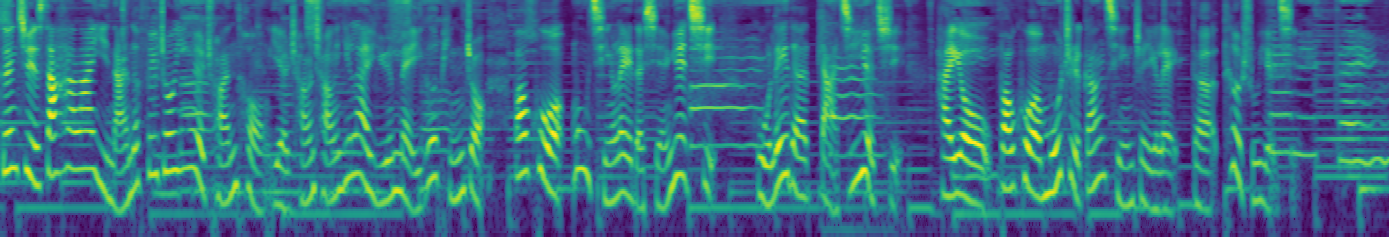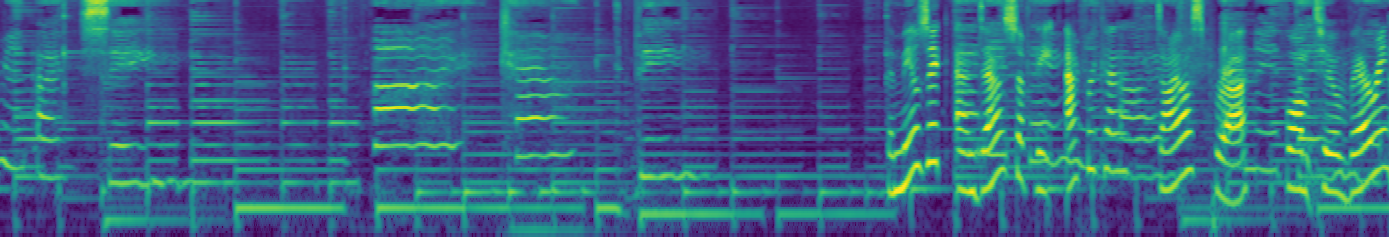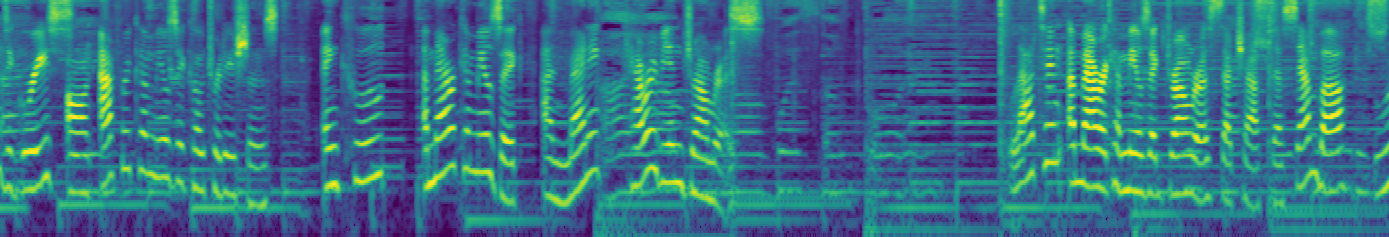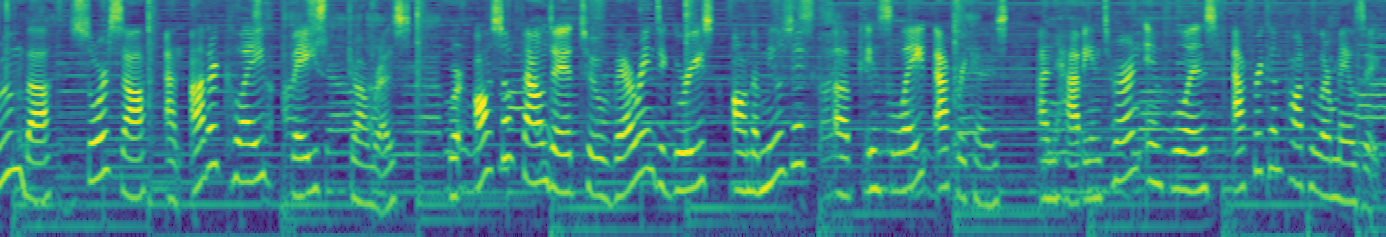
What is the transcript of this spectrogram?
根据撒哈拉以南的非洲音乐传统，也常常依赖于每一个品种，包括木琴类的弦乐器、鼓类的打击乐器，还有包括拇指钢琴这一类的特殊乐器。 Anything that I see, I can't be. The music and dance of the African diaspora form to varying degrees on African musical traditions, include American music and many Caribbean genres. Latin American music genres such as the samba, rumba, salsa, and other clave based genres were also founded to varying degrees on the music of enslaved Africans and have in turn influenced African popular music.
